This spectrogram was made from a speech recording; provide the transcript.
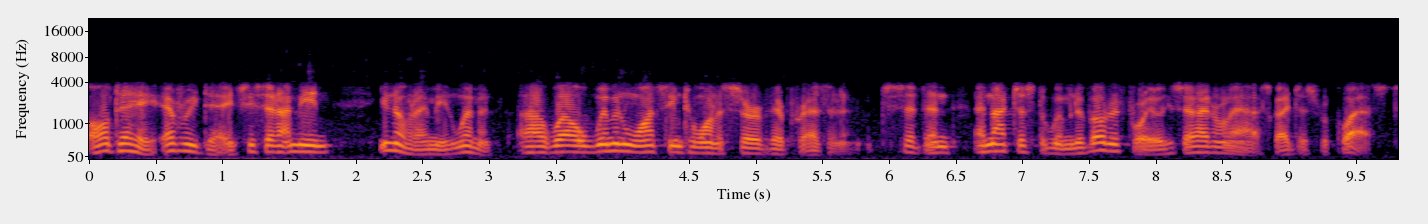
all day, every day. And she said, I mean, You know what I mean, women. Uh, well, women want seem to want to serve their president. She said, and and not just the women who voted for you. He said, I don't ask, I just request.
